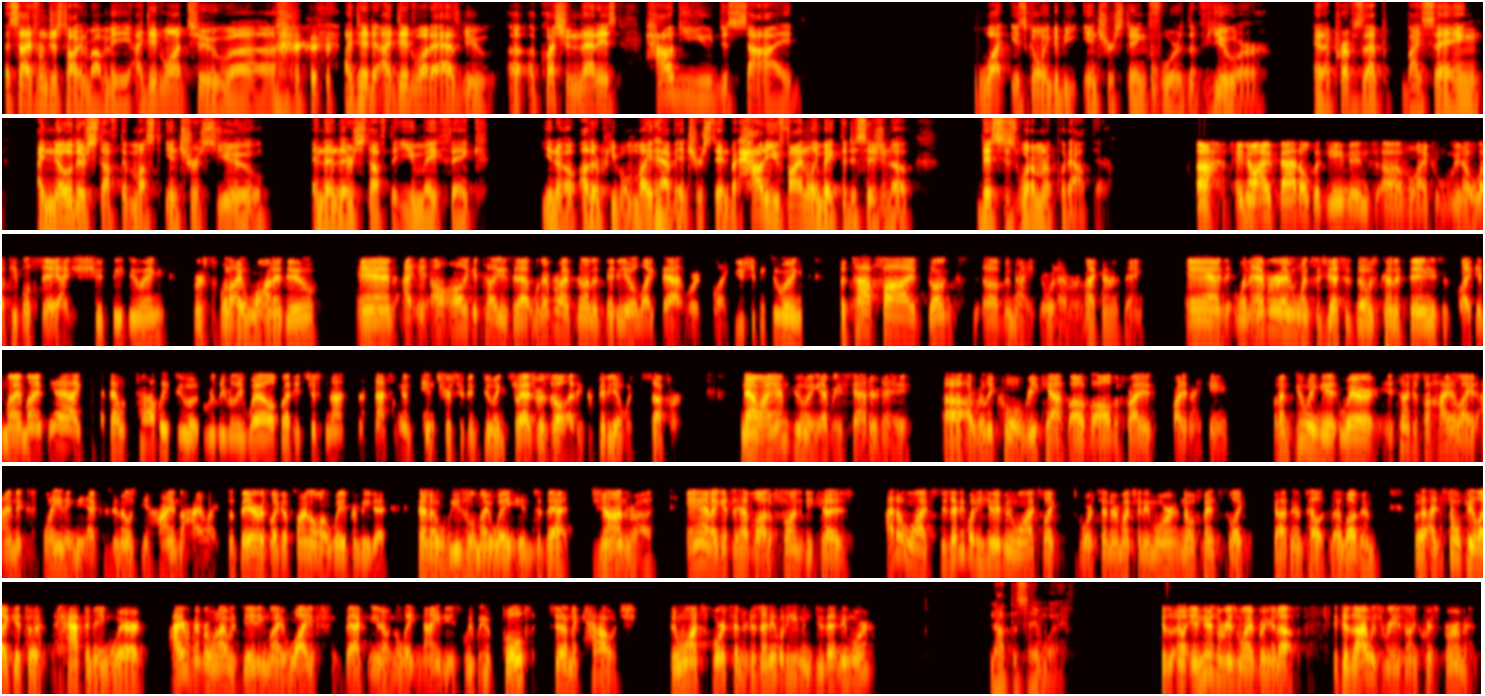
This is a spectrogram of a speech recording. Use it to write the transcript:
aside from just talking about me, I did want to uh, I did I did want to ask you a, a question, and that is, how do you decide? What is going to be interesting for the viewer and I preface that by saying I know there's stuff that must interest you, and then there's stuff that you may think, you know, other people might have interest in. But how do you finally make the decision of this is what I'm going to put out there? Uh, you know, I've battled the demons of like, you know, what people say I should be doing versus what I want to do. And I, all I can tell you is that whenever I've done a video like that, where it's like, you should be doing the top five dunks of the night or whatever, that kind of thing. And whenever everyone suggested those kind of things, it's like in my mind, yeah, I, that would probably do it really, really well, but it's just not not something I'm interested in doing. So as a result, I think the video would suffer. Now I am doing every Saturday uh, a really cool recap of all the Friday Friday night games, but I'm doing it where it's not just a highlight. I'm explaining the X's and O's behind the highlight. So there is like a final a way for me to kind of weasel my way into that genre, and I get to have a lot of fun because I don't watch. Does anybody here even watch like Sports Center much anymore? No offense to like Scott Van Pelt because I love him, but I just don't feel like it's a happening where I remember when I was dating my wife back, you know, in the late '90s, we, we would both sit on the couch and watch Sports Center. Does anybody even do that anymore? Not the same way. Uh, and here's the reason why I bring it up because I was raised on Chris Berman,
